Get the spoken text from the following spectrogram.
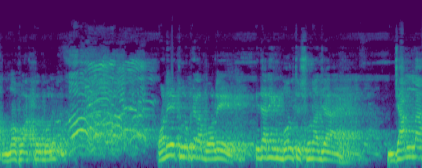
আল্লাহু আকবার বলে। অনেক লোকেরা বলে, ইদানিং বলতে শোনা যায় জাল্লা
